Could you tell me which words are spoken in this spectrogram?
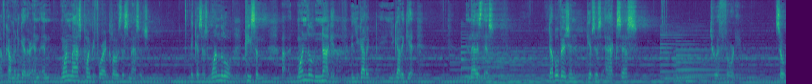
of coming together. And, and one last point before I close this message because there's one little piece of uh, one little nugget that you got to you got to get and that is this double vision gives us access to authority so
